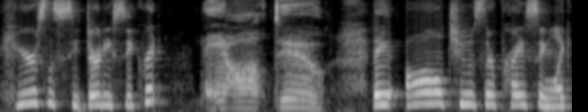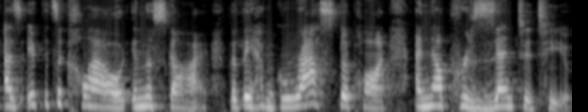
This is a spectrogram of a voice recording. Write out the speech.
Here's the dirty secret. They all do. They all choose their pricing like as if it's a cloud in the sky that they have grasped upon and now presented to you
